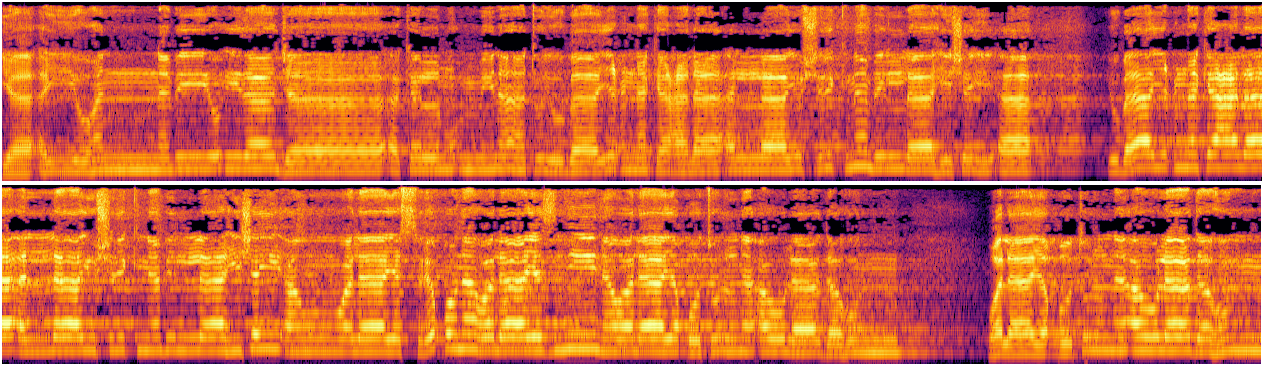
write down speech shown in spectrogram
يا أيها النبي إذا جاءك المؤمنات يبايعنك على ألا يشركن بالله شيئا. يبايعنك على ألا يشركن بالله شيئا ولا يسرقن ولا يزنين ولا يقتلن أولادهن ولا يقتلن أولادهن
